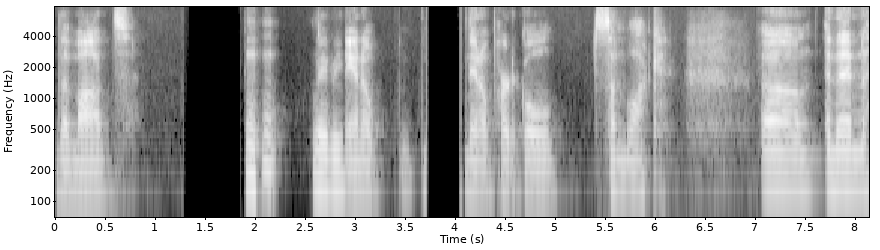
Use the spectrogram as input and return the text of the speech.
the mods. Maybe. nano nanoparticle sunblock. Um, and then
